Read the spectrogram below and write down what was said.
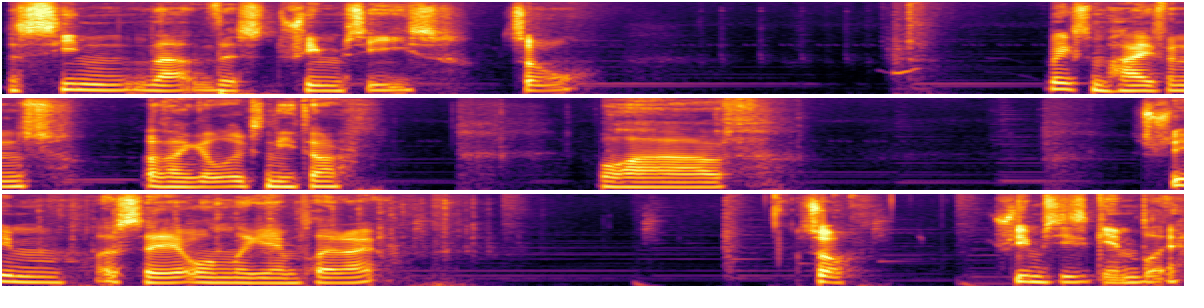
the scene that the stream sees. So make some hyphens. I think it looks neater we'll have stream, let's say only gameplay, right? So, stream sees gameplay.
